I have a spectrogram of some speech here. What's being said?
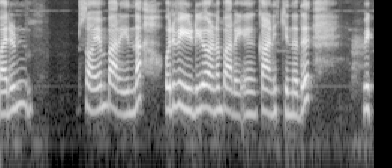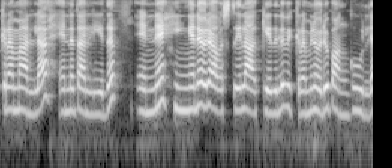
വരുൺ സ്വയം പറയുന്ന ഒരു വീഡിയോ ആണ് പറയ കാണിക്കുന്നത്. വിക്രമല്ല എന്നെ തല്ലിയത്. എന്നെ ഇങ്ങനെ ഒരു അവസ്ഥയിലാക്കിയതിൽ വിക്രമിന് ഒരു പങ്കുമില്ല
